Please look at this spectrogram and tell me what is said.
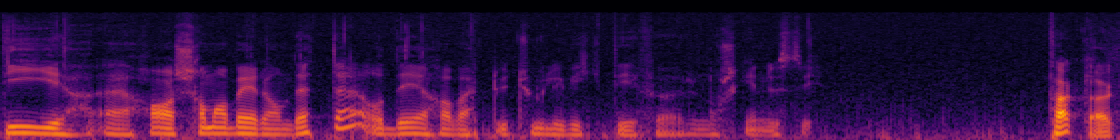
de eh, har samarbeidet om dette, og det har vært utrolig viktig for norsk industri. Takk. Takk.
